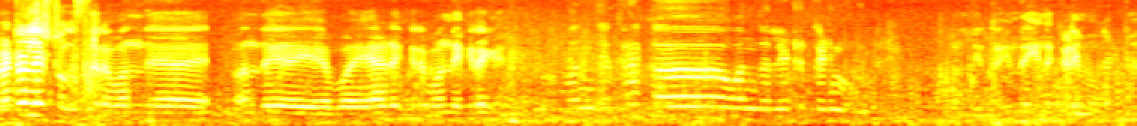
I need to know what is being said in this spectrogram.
ಪೆಟ್ರೋಲ್ ಎಷ್ಟು ಹೋಗುತ್ತೆ ಸರ್ ಒಂದು ಒಂದು ಎರಡು ಎಕರೆ ಒಂದು ಎಕರೆಗೆ? ಒಂದು ಎಕರೆಗೆ ಒಂದು ಲೀಟ್ರ್ ಕಡಿಮೆ ಹೋಗುತ್ತೆ ಒಂದು ಲೀಟ್ರಿಂದ ಇನ್ನೂ ಕಡಿಮೆ ಹೋಗುತ್ತೆ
